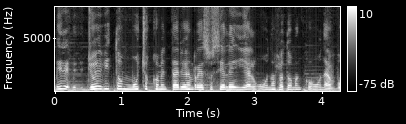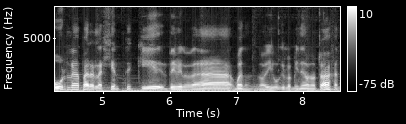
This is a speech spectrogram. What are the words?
mire, yo he visto muchos comentarios en redes sociales y algunos lo toman como una burla para la gente que de verdad, bueno, no digo que los mineros no trabajan,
